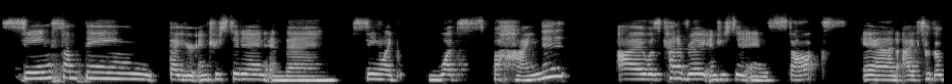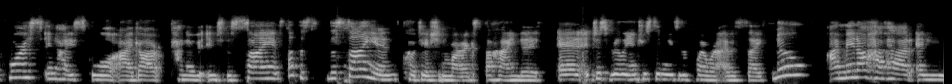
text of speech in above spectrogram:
seeing something that you're interested in and then seeing like what's behind it. I was kind of really interested in stocks and I took a course in high school. I got kind of into the science, not the, the science quotation marks behind it. And it just really interested me to the point where I was like, no, I may not have had any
